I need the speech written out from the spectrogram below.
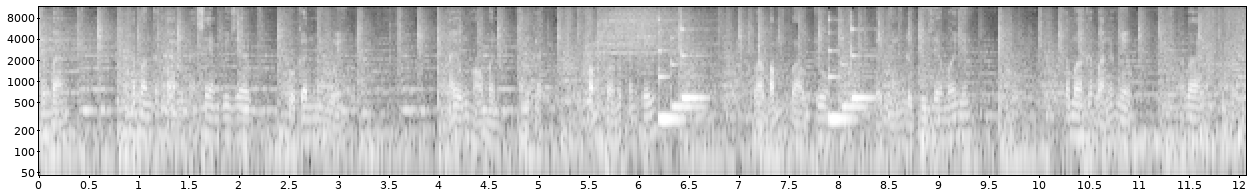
chào các bạn. Cảm ơn các bạn đã xem video của kênh Nam Nguyễn. Hãy ủng hộ mình bằng cách bấm vào nút đăng ký và bấm vào chuông để nhận được video mới nhé. Cảm ơn các bạn rất nhiều. Bye bye.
